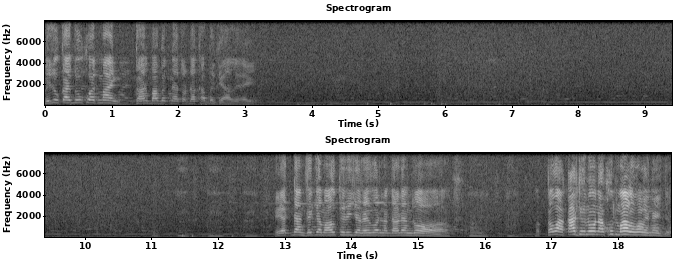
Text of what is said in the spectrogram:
બીજું કઈ દુઃખ જ માંગ ઘર બાબતના તો ડખા બધે હાલે એ એકદમ જગ્યામાં આવતી રહી છે રવિવારના દાડા જો કવા કાઢી નો નાખું માલ વળે નહીં દે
